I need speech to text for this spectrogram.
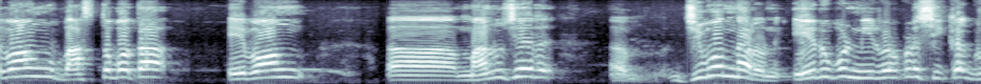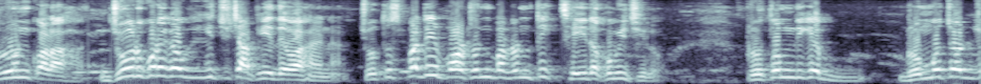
এবং বাস্তবতা এবং মানুষের জীবন ধারণ, এর উপর নির্ভর করে শিক্ষা গ্রহণ করা হয়। জোর করে কাউকে কিছু চাপিয়ে দেওয়া হয় না। চতুষ্পাঠীর পঠন পাঠন ঠিক সেই রকমই ছিল। প্রথম দিকে ব্রহ্মচর্য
